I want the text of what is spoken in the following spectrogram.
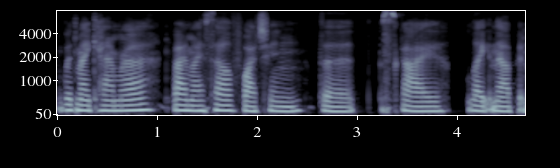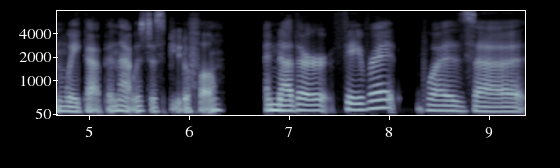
with my camera by myself, watching the sky lighten up and wake up, and that was just beautiful. Another favorite was uh,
